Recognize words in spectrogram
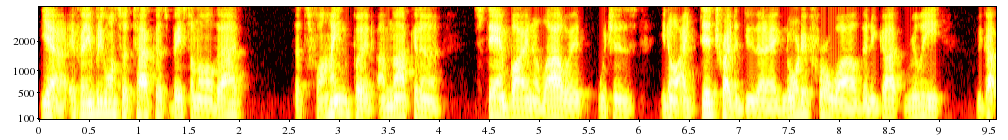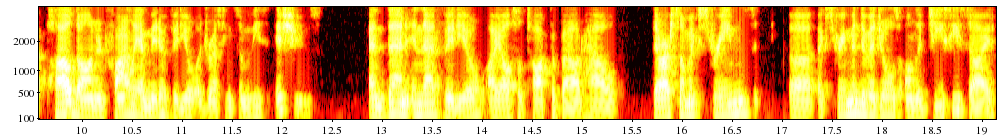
Yeah, if anybody wants to attack us based on all that, that's fine, but I'm not gonna stand by and allow it, which is, you know, I did try to do that. I ignored it for a while, then it got really we got piled on and finally I made a video addressing some of these issues. And then in that video, I also talked about how there are some extremes, uh, extreme individuals on the GC side,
